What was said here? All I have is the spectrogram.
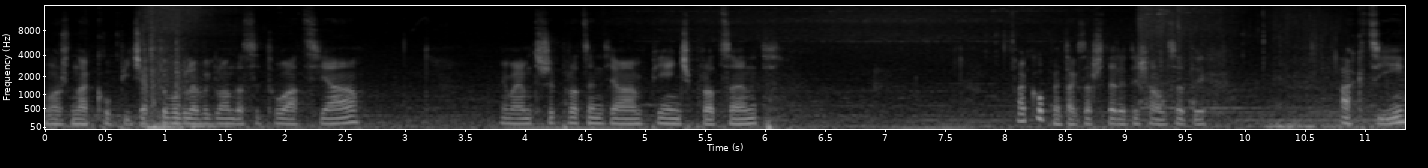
Można kupić. Jak tu w ogóle wygląda sytuacja? Ja mają 3%, ja mam 5%. A kupmy tak za 4000 tych akcji.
